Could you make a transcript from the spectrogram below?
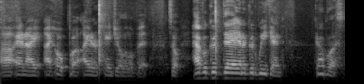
Uh, and I, I hope uh, I entertained you a little bit. So have a good day and a good weekend. God bless.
